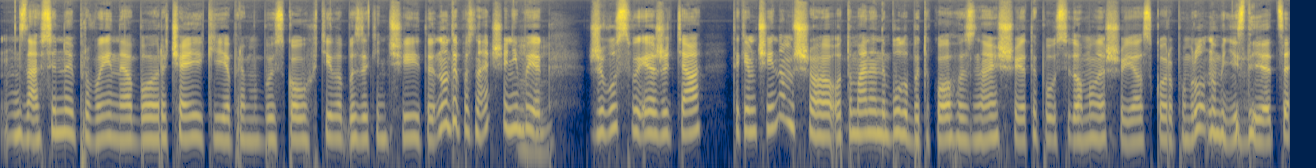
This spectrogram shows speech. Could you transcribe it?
Не знаю, сильної провини або речей, які я прям обов'язково хотіла би закінчити. Ну, типу, знаєш, я ніби як живу своє життя таким чином, що от у мене не було би такого, знаєш, що я типу усвідомила, що я скоро помру. Ну мені здається,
